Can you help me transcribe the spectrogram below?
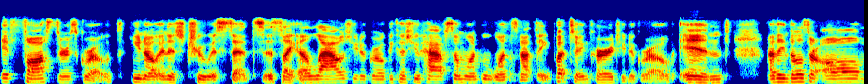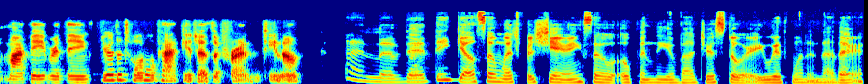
it fosters growth, you know, in its truest sense. It's like allows you to grow because you have someone who wants nothing but to encourage you to grow. And I think those are all my favorite things. You're the total package as a friend, you know. I love that. Thank y'all so much for sharing so openly about your story with one another.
